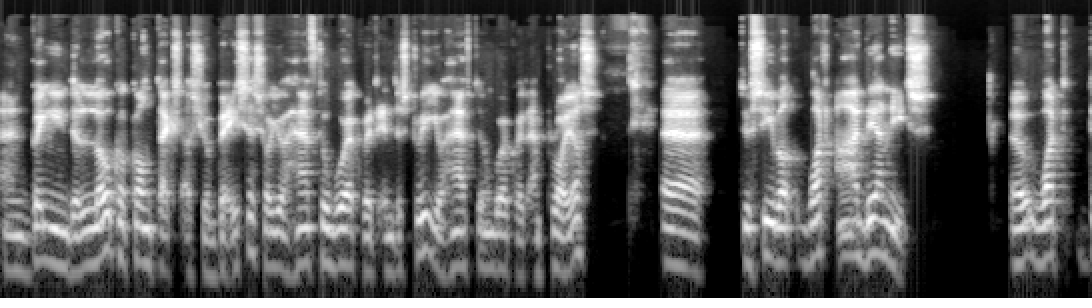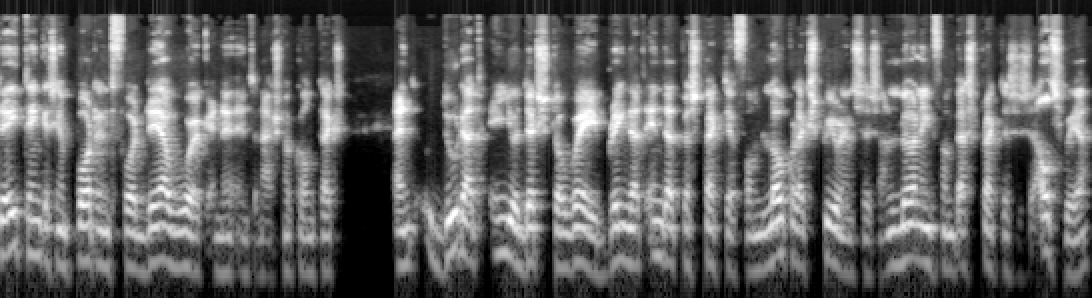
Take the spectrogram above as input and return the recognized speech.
and bringing the local context as your basis, so you have to work with industry, you have to work with employers uh, to see well what are their needs, uh, what they think is important for their work in the international context, and do that in your digital way. Bring that in that perspective from local experiences and learning from best practices elsewhere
